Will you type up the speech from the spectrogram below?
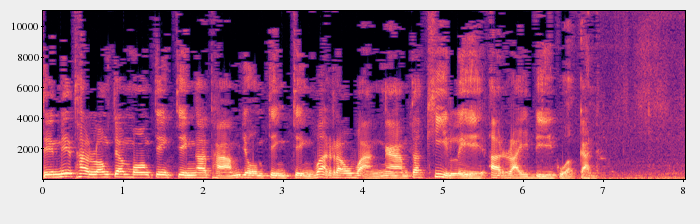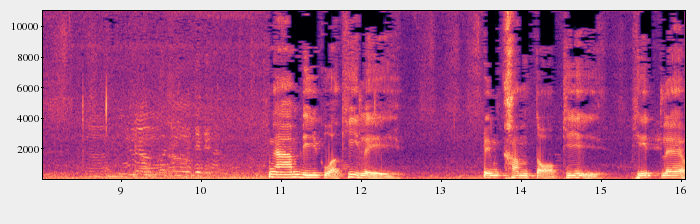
ทีนี้ถ้าลองจะมองจริงๆเอาถามโยมจริง ๆ ว่าระหว่างงามกับขี้เหร่อะไรดีกว่ากัน งามดีกว่าขี้เหร่ เป็นคำตอบที่พิษแล้ว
